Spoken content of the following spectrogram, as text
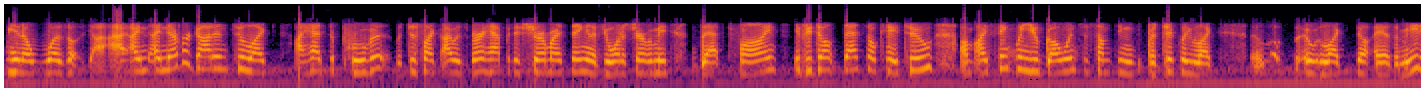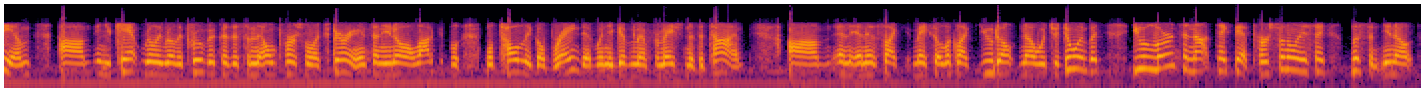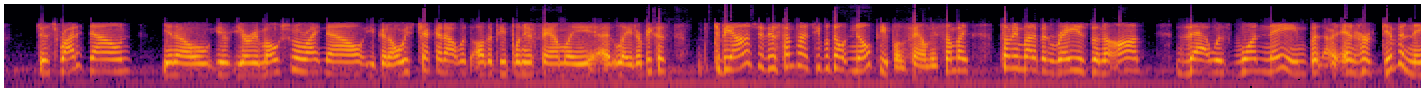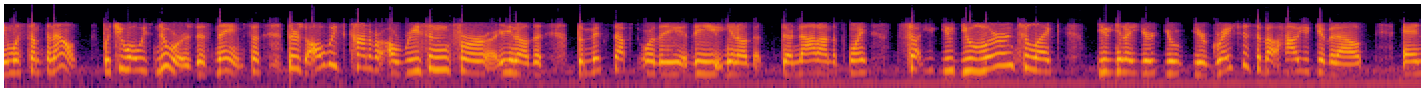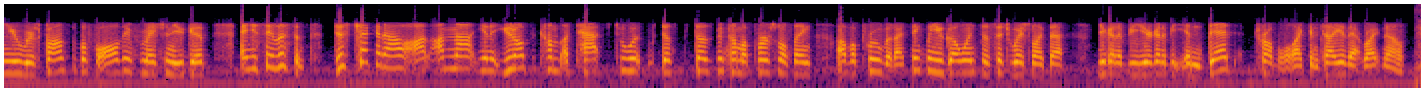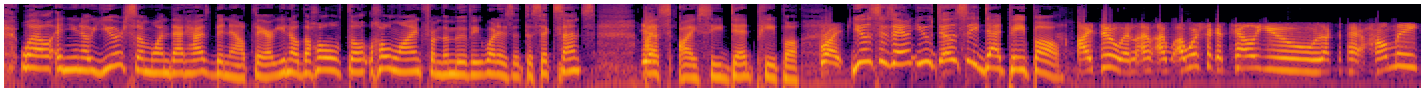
you know, was I, I I never got into like I had to prove it, but just like I was very happy to share my thing, and if you want to share it with me, that's fine. If you don't, that's okay too. Um, I think when you go into something particularly like like as a medium, um, and you can't really really prove it because it's an own personal experience, and you know a lot of people will totally go brain dead when you give them information at the time, um, and and it's like it makes it look like you don't know what you're doing, but you learn to not take that personally. and say, listen, you know, just write it down. You know you're, you're emotional right now. You can always check it out with other people in your family uh, later. Because to be honest with you sometimes people don't know people in family. Somebody somebody might have been raised with an aunt that was one name but and her given name was something else. But you always knew her as this name. So there's always kind of a, reason for you know the the mix ups or the the you know the, they're not on the point. So you you, you learn to like you you know you're you're you're gracious about how you give it out and you're responsible for all the information you give and you say listen just check it out I, i'm not you know you don't become attached to it it just does become a personal thing of approve it i think when you go into a situation like that you're going to be you're going to be in dead trouble i can tell you that right now Well, and you know, you're someone that has been out there. You know, the whole the whole line from the movie. What is it? The Sixth Sense. Yes. I, I see dead people. Right. You, Suzane, you do see dead people. I do, and I, I, I wish I could tell you, Dr. Pat, how many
